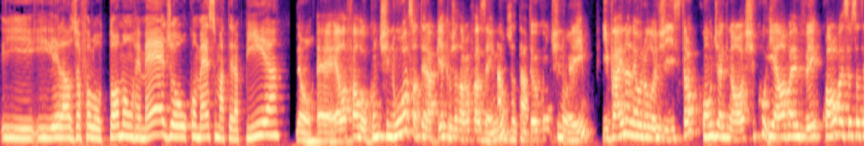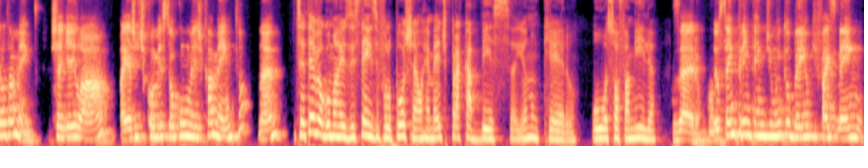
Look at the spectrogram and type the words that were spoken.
e, e ela já falou, toma um remédio ou começa uma terapia? Não, é, ela falou, continua a sua terapia que eu já estava fazendo, ah, já tá. então eu continuei, e vai na neurologista com o diagnóstico e ela vai ver qual vai ser o seu tratamento. Cheguei lá, aí a gente começou com um medicamento, né? Você teve alguma resistência? Falou, poxa, é um remédio para cabeça e eu não quero. Ou a sua família? Zero. Eu sempre entendi muito bem o que faz bem,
